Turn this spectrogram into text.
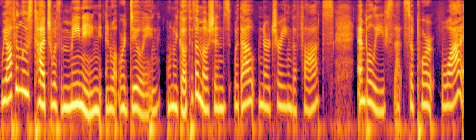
We often lose touch with meaning in what we're doing when we go through the motions without nurturing the thoughts and beliefs that support why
